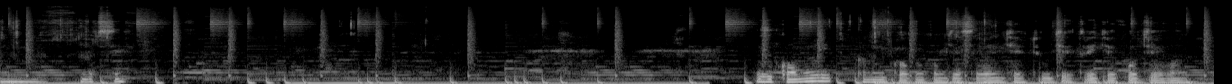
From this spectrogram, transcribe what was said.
Um, let's see is a commonly coming problem from J7, J2, J3, J4, J1.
